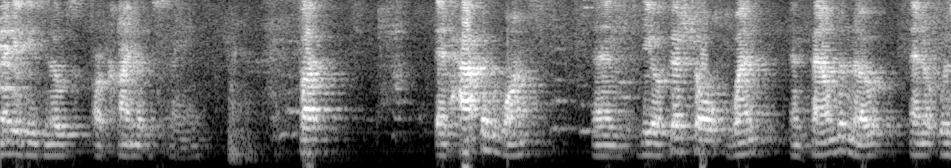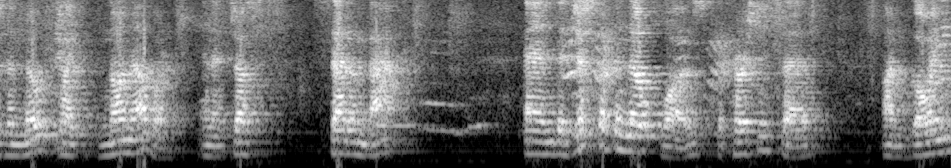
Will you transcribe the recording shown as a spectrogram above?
many of these notes are kind of the same. But it happened once, and the official went and found a note, and it was a note like none other, and it just set him back. And the gist of the note was, the person said, I'm going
